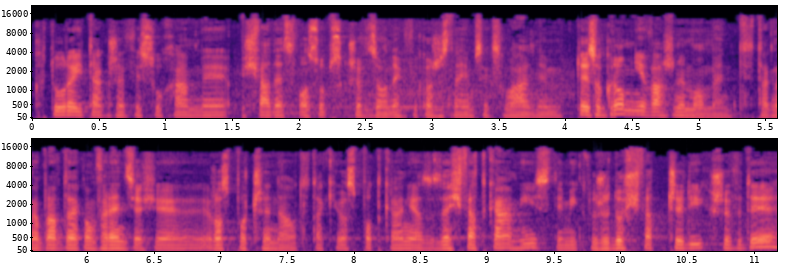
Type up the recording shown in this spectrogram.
której także wysłuchamy świadectw osób skrzywdzonych wykorzystaniem seksualnym. To jest ogromnie ważny moment. Tak naprawdę konferencja się rozpoczyna od takiego spotkania ze świadkami, z tymi, którzy doświadczyli krzywdy.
